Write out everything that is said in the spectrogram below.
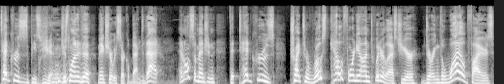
Ted Cruz is a piece of shit. Just wanted to make sure we circle back to that. And also mention that Ted Cruz tried to roast California on Twitter last year during the wildfires,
